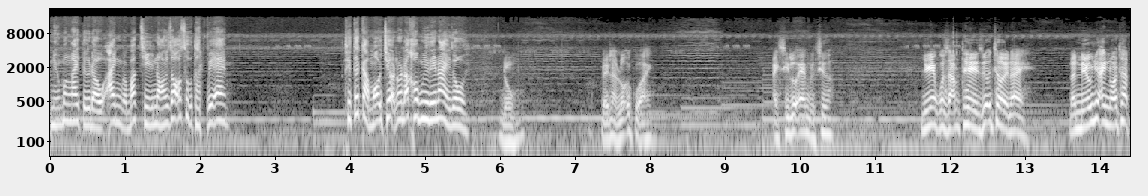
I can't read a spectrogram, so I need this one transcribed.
Nếu mà ngay từ đầu anh và bác Trí nói rõ sự thật với em Thì tất cả mọi chuyện nó đã không như thế này rồi. Đúng. Đấy là lỗi của anh. Anh xin lỗi em được chưa? Nhưng em có dám thề giữa trời này Là nếu như anh nói thật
